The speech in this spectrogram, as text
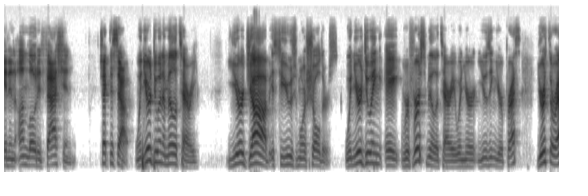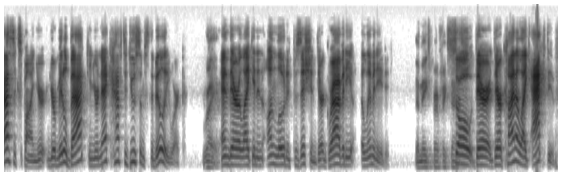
in an unloaded fashion, check this out. When you're doing a military, your job is to use more shoulders. When you're doing a reverse military, when you're using your press, your thoracic spine, your your middle back and your neck have to do some stability work. Right. And they're like in an unloaded position. They're gravity eliminated. That makes perfect sense. So they're they're kind of like active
